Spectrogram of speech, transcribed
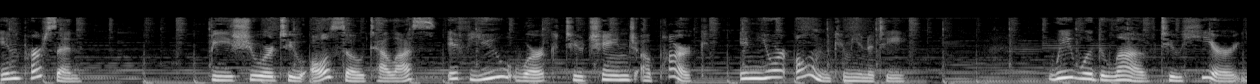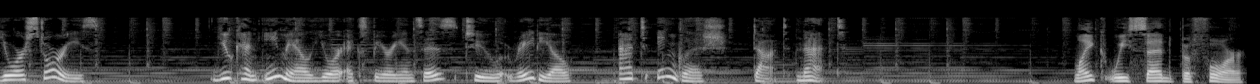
in person. Be sure to also tell us if you work to change a park in your own community. We would love to hear your stories. You can email your experiences to radio at english.net. Like we said before,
